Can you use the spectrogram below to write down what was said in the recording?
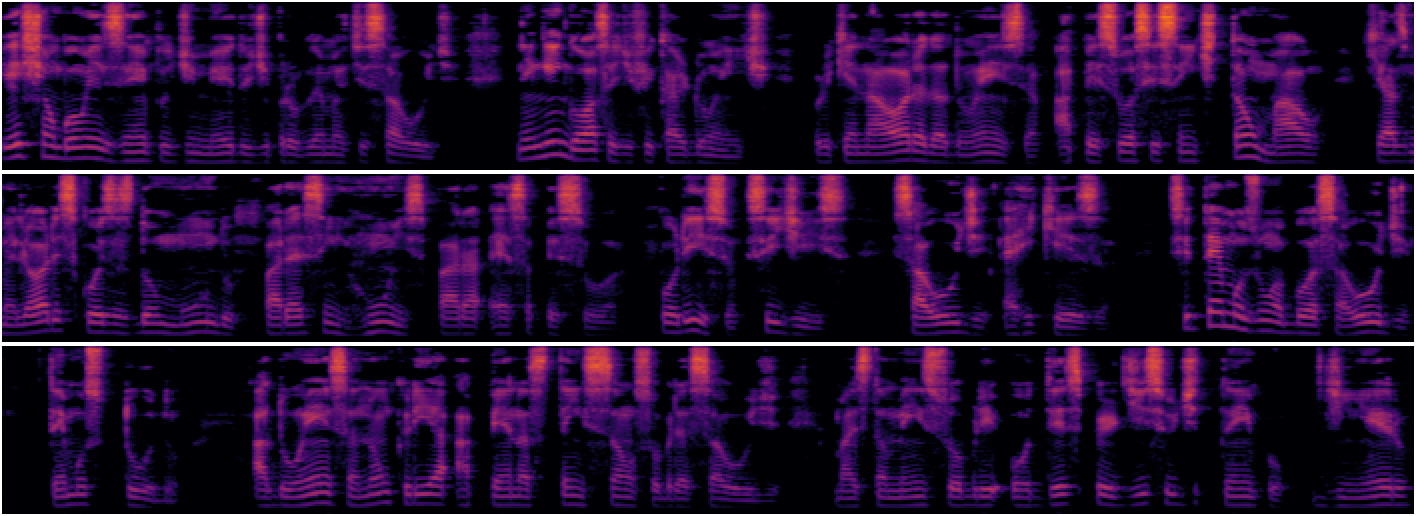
Este é um bom exemplo de medo de problemas de saúde. Ninguém gosta de ficar doente, porque na hora da doença a pessoa se sente tão mal que as melhores coisas do mundo parecem ruins para essa pessoa. Por isso se diz: saúde é riqueza. Se temos uma boa saúde, temos tudo. A doença não cria apenas tensão sobre a saúde, mas também sobre o desperdício de tempo, dinheiro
